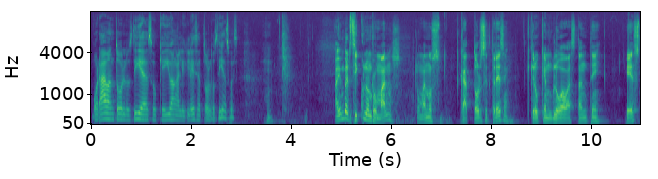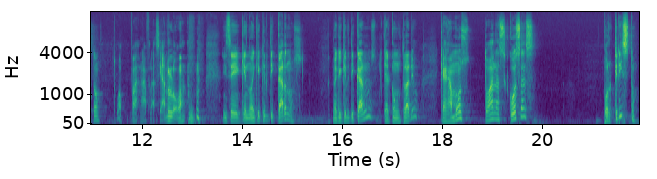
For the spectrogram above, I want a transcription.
oraban todos los días o que iban a la iglesia todos los días, pues. Hay un versículo en Romanos, Romanos 14, 13, que creo que engloba bastante esto. Parafrasearlo. Dice que no hay que criticarnos. No hay que criticarnos, que al contrario, que hagamos todas las cosas por Cristo.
